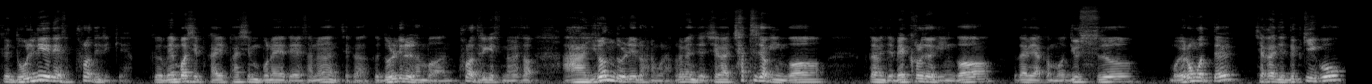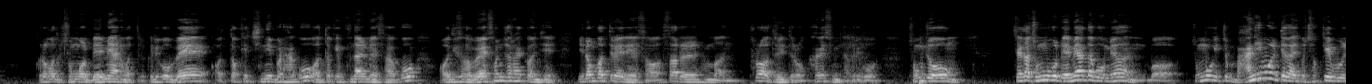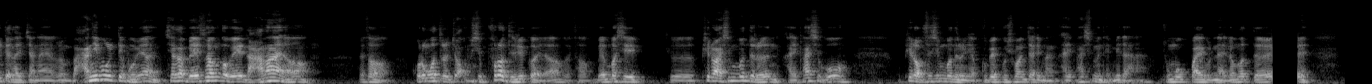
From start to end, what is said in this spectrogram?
그 논리에 대해서 풀어드릴게요 그 멤버십 가입하신 분에 대해서는 제가 그 논리를 한번 풀어드리겠습니다. 그래서 아 이런 논리로 하는구나. 그러면 이제 제가 차트적인 거, 그다음에 이제 매크로적인 거, 그다음에 약간 뭐 뉴스 뭐 이런 것들 제가 이제 느끼고 그런 것들 종목을 매매하는 것들 그리고 왜 어떻게 진입을 하고 어떻게 분할 매수하고 어디서 왜 손절할 건지 이런 것들에 대해서 썰을 한번 풀어드리도록 하겠습니다. 그리고 종종 제가 종목을 매매하다 보면 뭐 종목이 좀 많이 볼 때가 있고 적게 볼 때가 있잖아요. 그럼 많이 볼 때 보면 제가 매수한 거 왜 남아요. 그래서 그런 것들을 조금씩 풀어 드릴 거예요. 그래서 멤버십 그 필요하신 분들은 가입하시고 필요 없으신 분들은 그냥 990원짜리만 가입하시면 됩니다. 종목 발굴이나 이런 것들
